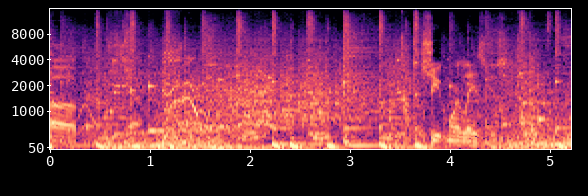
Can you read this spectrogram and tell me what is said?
Oh, okay. Yeah. Shoot more lasers.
